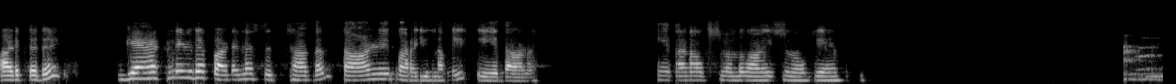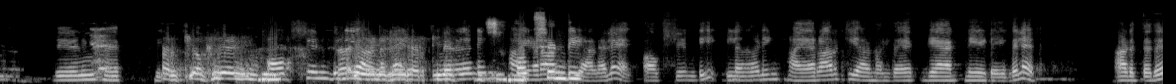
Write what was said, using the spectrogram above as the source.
അടുത്തത് ഗാഡ്നയുടെ പഠന സിദ്ധാന്തം താഴെ പറയുന്നവയിൽ ഏതാണ്? ഏതാണ് ഓപ്ഷൻ ഒന്ന് വായിച്ച് നോക്കിയേ? Learning option D. ആണ് അല്ലെ? ഓപ്ഷൻ ഡി ലേണിംഗ് ഹയറാർക്കി ആണ് എന്ത് ഗാഗ്നയുടേത് അല്ലെ? അടുത്തത്.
